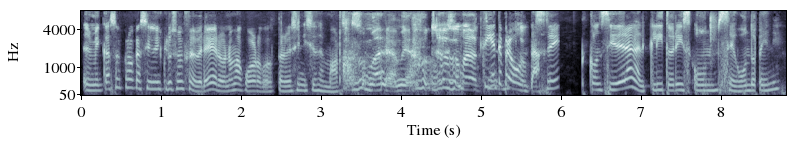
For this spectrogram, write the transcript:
En mi caso creo que ha sido incluso en febrero, no me acuerdo, tal vez inicios de marzo. Su madre mía. Siguiente pregunta. ¿Consideran al clítoris un segundo pene?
